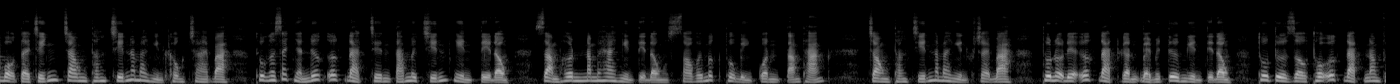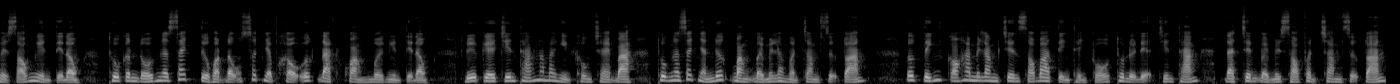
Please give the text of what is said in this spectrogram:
Bộ Tài chính, trong tháng 9 năm 2023, thu ngân sách nhà nước ước đạt trên 89.000 tỷ đồng, giảm hơn 52.000 tỷ đồng so với mức thu bình quân 8 tháng. Trong tháng 9 năm 2023, thu nội địa ước đạt gần 74.000 tỷ đồng, thu từ dầu thô ước đạt 5,6 nghìn tỷ đồng, thu cân đối ngân sách từ hoạt động xuất nhập khẩu ước đạt khoảng 10.000 tỷ đồng. Lũy kế 9 tháng năm 2023, thu ngân sách nhà nước bằng 75% dự toán ước tính có 25 trên 63 tỉnh thành phố thu nội địa 9 tháng đạt trên 76% dự toán,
